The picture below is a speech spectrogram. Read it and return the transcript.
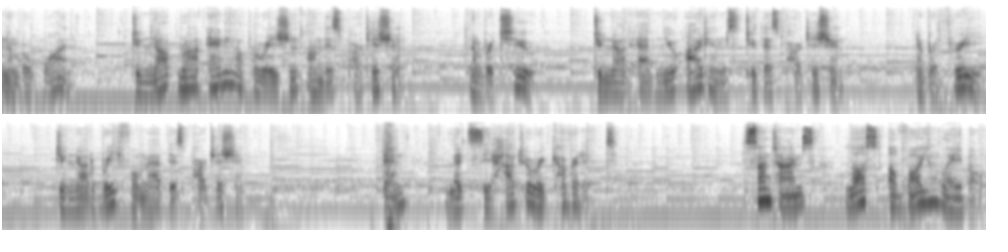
Number 1. Do not run any operation on this partition. Number 2. Do not add new items to this partition. Number 3. Do not reformat this partition. Then, let's see how to recover it. Sometimes, loss of volume label,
